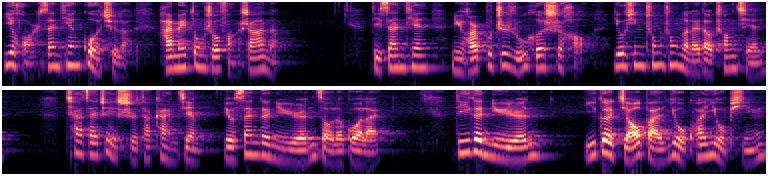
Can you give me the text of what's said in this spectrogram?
一晃三天过去了，还没动手纺纱呢。第三天，女孩不知如何是好，忧心忡忡地来到窗前。恰在这时，她看见有三个女人走了过来。第一个女人，一个脚板又宽又平；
